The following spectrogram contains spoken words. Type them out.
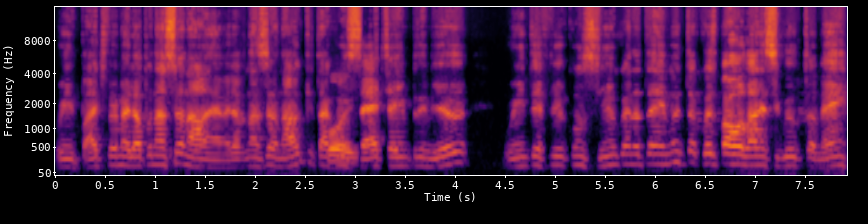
o empate foi melhor para o Nacional, né? Melhor para o Nacional, que está com sete aí em primeiro, o Inter fica com cinco, ainda tem muita coisa para rolar nesse grupo também.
